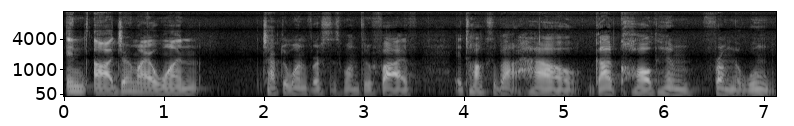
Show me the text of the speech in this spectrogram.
In uh, Jeremiah 1, chapter 1, verses 1 through 5, it talks about how God called him from the womb.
